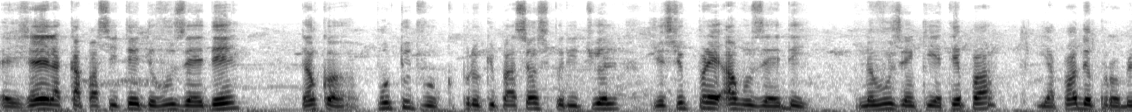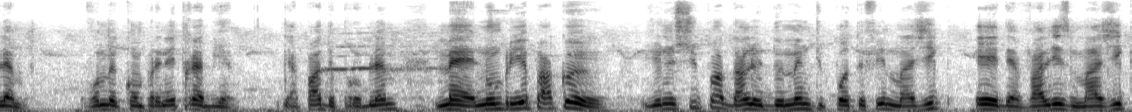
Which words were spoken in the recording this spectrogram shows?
j'ai la capacité de vous aider. Donc, euh, pour toutes vos préoccupations spirituelles, je suis prêt à vous aider. Ne vous inquiétez pas, il n'y a pas de problème. Vous me comprenez très bien, il n'y a pas de problème. Mais n'oubliez pas que je ne suis pas dans le domaine du portefeuille magique et des valises magiques,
